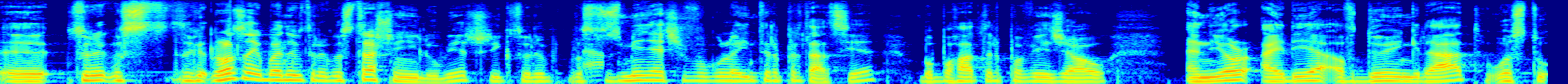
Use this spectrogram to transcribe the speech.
y, którego, rodzaj błędu, którego strasznie nie lubię, czyli który po prostu zmienia ci w ogóle interpretację, bo bohater powiedział and your idea of doing that was to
